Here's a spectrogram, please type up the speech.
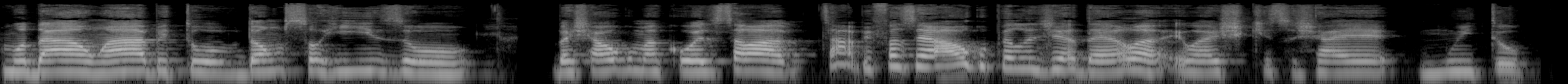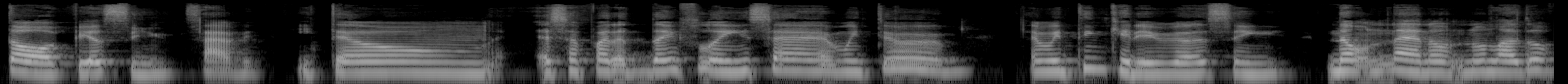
mudar um hábito, dar um sorriso, baixar alguma coisa, sei lá, sabe, fazer algo pelo dia dela, eu acho que isso já é muito top, assim, sabe? Então, essa parada da influência é muito, é muito incrível, assim. Não, né, no, no, lado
